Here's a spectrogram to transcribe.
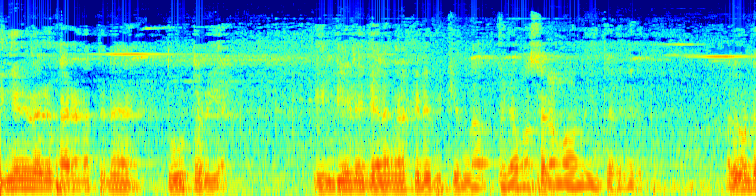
ഇങ്ങനെയുള്ളൊരു ഭരണത്തിന് തൂത്തെറിയാൻ ഇന്ത്യയിലെ ജനങ്ങൾക്ക് ലഭിക്കുന്ന ഒരവസരമാണ് ഈ തെരഞ്ഞെടുപ്പ്. അതുകൊണ്ട്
